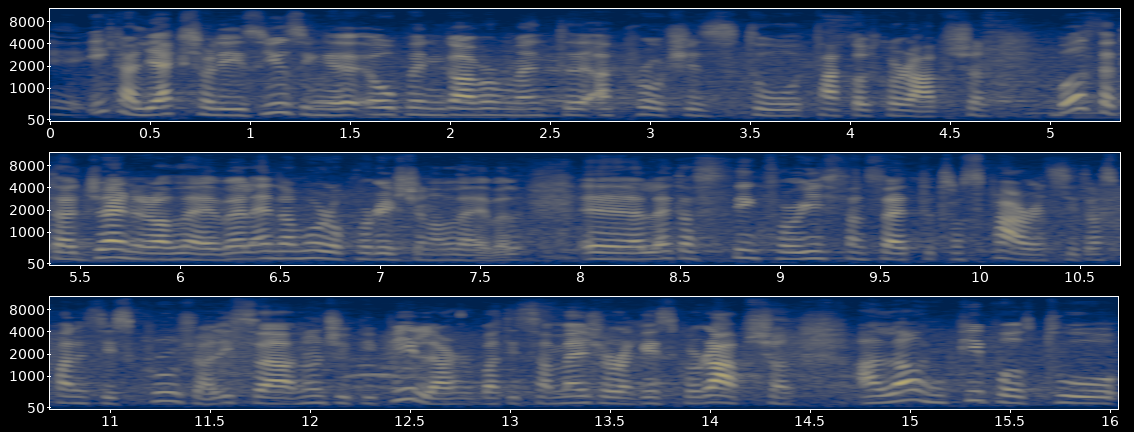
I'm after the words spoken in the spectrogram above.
Uh, Italy actually is using uh, open government uh, approaches to tackle corruption, both at a general level and a more operational level. Uh, let us think, for instance, at transparency. Transparency is crucial. It's an OGP pillar, but it's a measure against corruption, allowing people to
